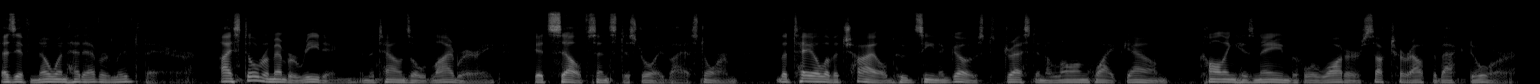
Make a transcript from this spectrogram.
as if no one had ever lived there. I still remember reading, in the town's old library, itself since destroyed by a storm, the tale of a child who'd seen a ghost dressed in a long white gown, calling his name before water sucked her out the back door.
